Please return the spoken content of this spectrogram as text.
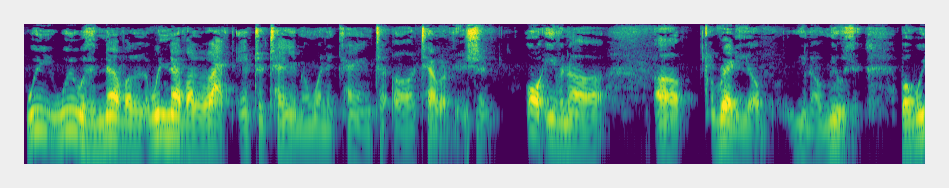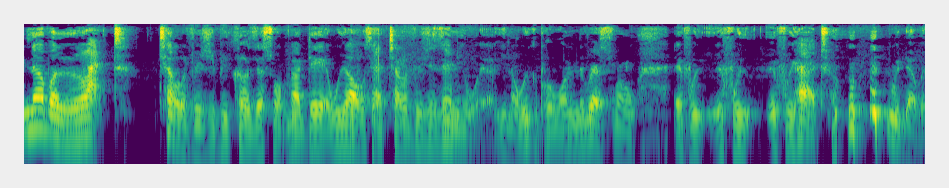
we we was never we never lacked entertainment when it came to uh, television or even uh, uh, radio, you know, music. But we never lacked television because that's what my dad. We always had televisions anywhere. You know, we could put one in the restroom if we if we if we had to. we never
